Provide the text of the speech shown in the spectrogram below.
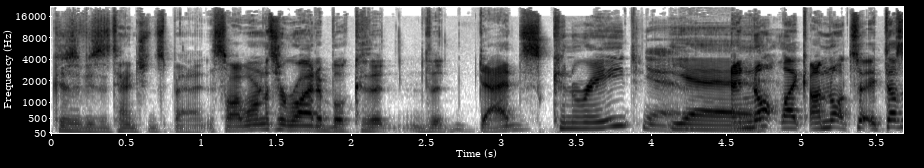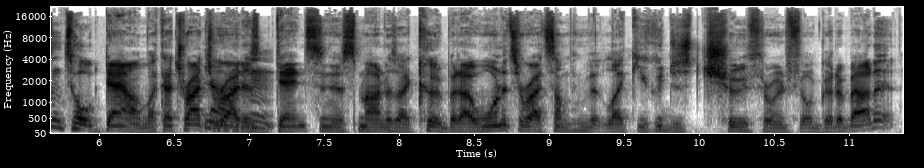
because of his attention span. So I wanted to write a book that that dads can read. Yeah. yeah. And not like I'm not. It doesn't talk down. Like I tried to No. write as mm-hmm. dense and as smart as I could, but I wanted to write something that like you could just chew through and feel good about it.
